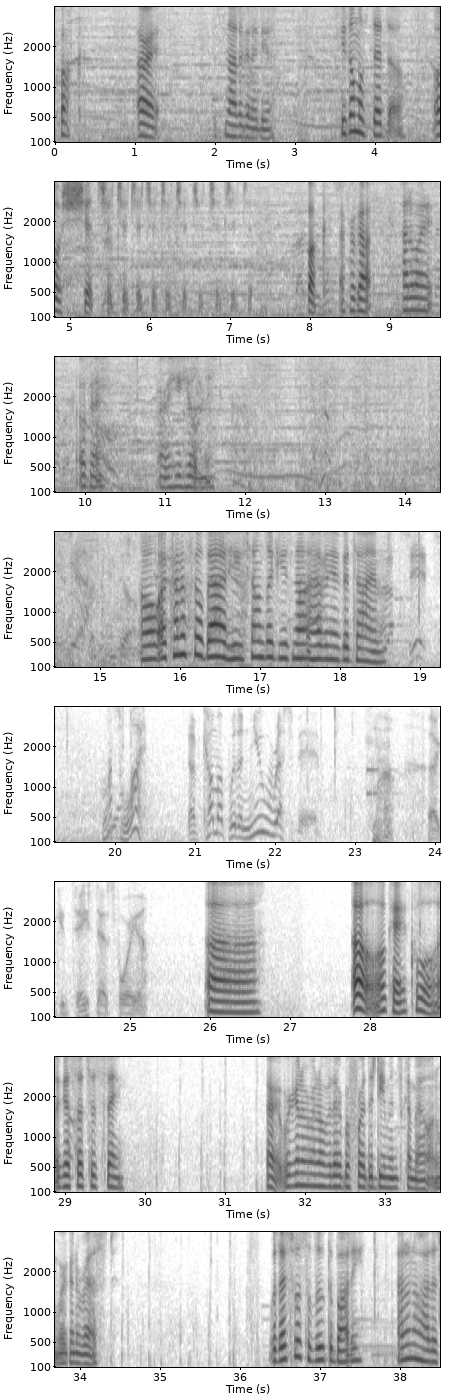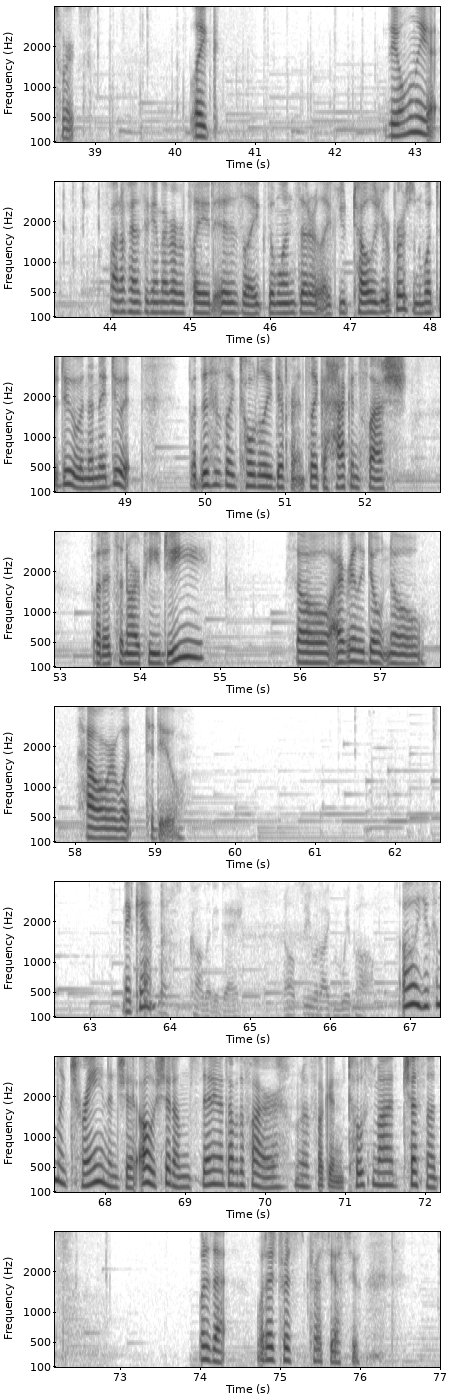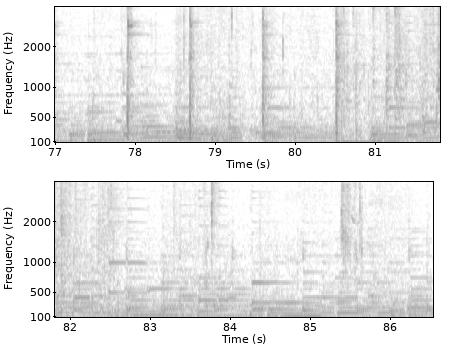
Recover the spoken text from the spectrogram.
Fuck. Alright. It's not a good idea. He's almost dead though. Oh shit, shit, shit, shit, shit, shit, shit, shit, shit, shit, shit. Fuck. I forgot. How do I... Okay. Alright, he healed me. Oh, I kind of feel bad. He sounds like he's not having a good time. That's it. What's what? I've come up with a new recipe. I could taste test for you. Uh. Oh, okay, cool. I guess that's his thing. Alright, we're gonna run over there before the demons come out and we're gonna rest. Was I supposed to loot the body? I don't know how this works. Like, the only Final Fantasy game I've ever played is like the ones that are like you tell your person what to do and then they do it. But this is like totally different. It's like a hack and slash, but it's an RPG. So I really don't know how or what to do. Make camp. Let's call it a day. I'll see what I can whip up. Oh, you can like train and shit. Oh shit, I'm standing on top of the fire. I'm gonna fucking toast my chestnuts. What is that? What did I press, press yes to?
